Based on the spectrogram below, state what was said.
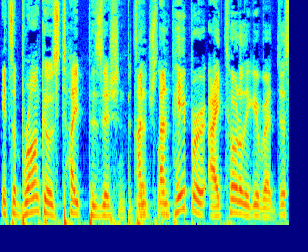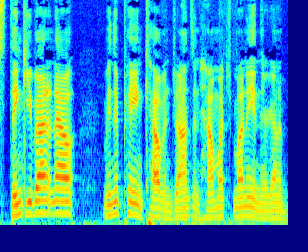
it's a Broncos type position On, potentially. on paper, I totally agree, but just thinking about it now, I mean, they're paying Calvin Johnson how much money, and they're going to.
